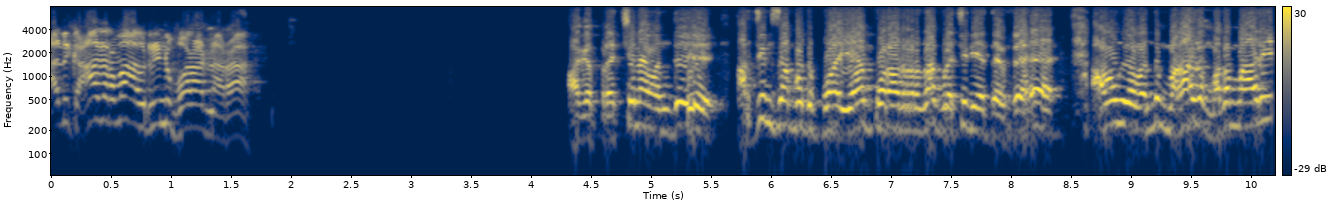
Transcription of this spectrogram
அதுக்கு ஆதரவா அவர் நின்னு போராடினாரா? ஆக பிரச்சனை வந்து அர்ஜுன் சம்பத் போ ஏன் போராடுறதா பிரச்சனையே தவிர அவங்க வந்து மத மதம் மாறி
